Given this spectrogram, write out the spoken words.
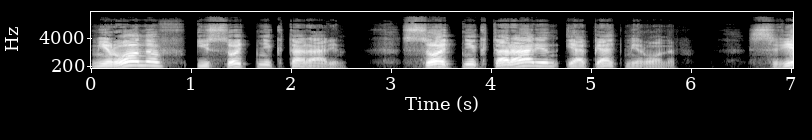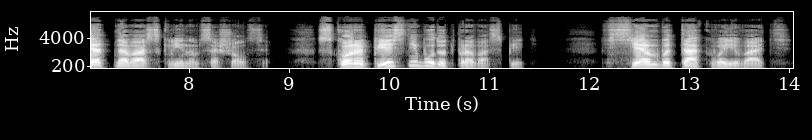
Миронов и сотник Тарарин. Сотник Тарарин и опять Миронов. Свет на вас клином сошелся. Скоро песни будут про вас петь. Всем бы так воевать.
